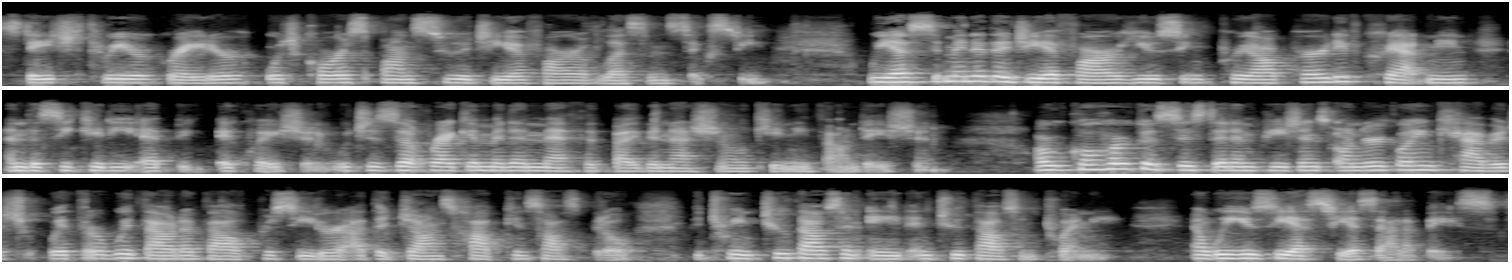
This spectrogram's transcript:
stage three or greater, which corresponds to a GFR of less than 60. We estimated the GFR using preoperative creatinine and the CKD equation, which is a recommended method by the National Kidney Foundation. Our cohort consisted in patients undergoing CABG with or without a valve procedure at the Johns Hopkins Hospital between 2008 and 2020, and we used the STS database.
